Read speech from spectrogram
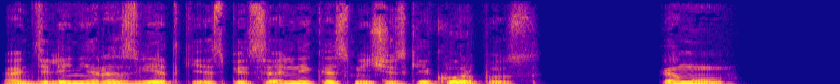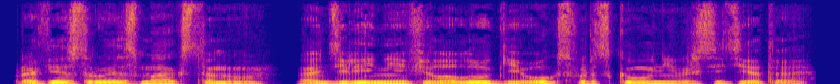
отделение разведки, специальный космический корпус. Кому? профессору С. Макстону, отделение филологии Оксфордского университета.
